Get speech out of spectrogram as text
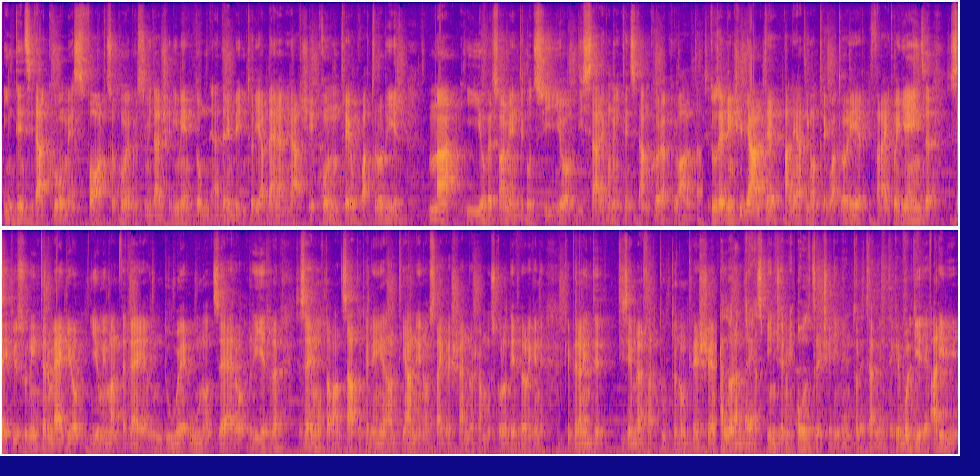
intensità come sforzo, come prossimità al cedimento, andrebbe in teoria bene allenarci con un 3 o 4 RIR ma io personalmente consiglio di stare con un'intensità ancora più alta. Se tu sei principiante, allenati con 3-4 rear e farai i tuoi gains. Se sei più sull'intermedio, io mi manterrei ad un 2-1-0 rear. Se sei molto avanzato, ti alleni da tanti anni e non stai crescendo, c'è un muscolo debole che, che veramente ti sembra far tutto e non cresce, allora andrei a spingermi oltre il cedimento letteralmente, che vuol dire arrivi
